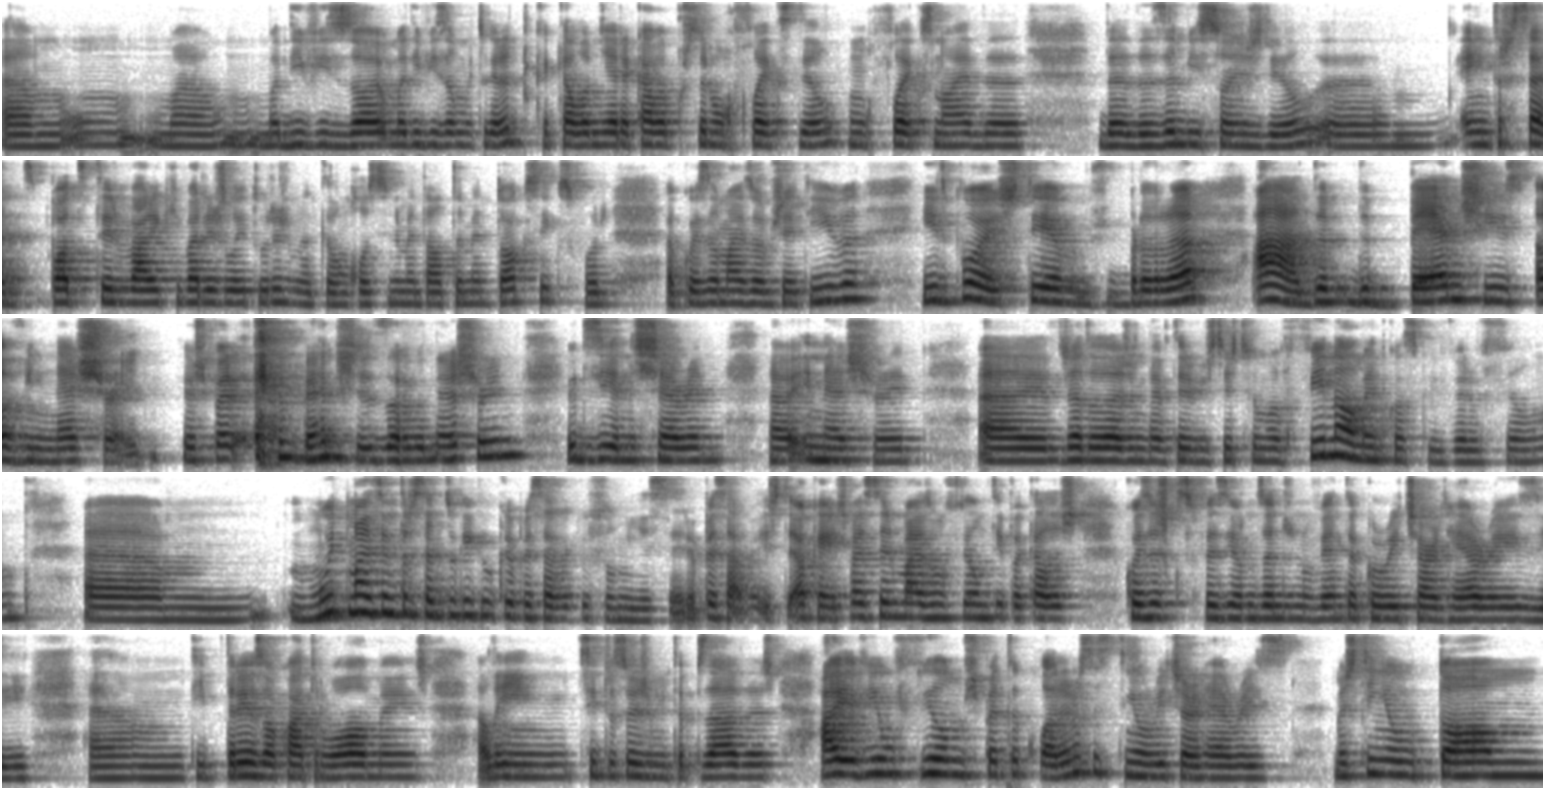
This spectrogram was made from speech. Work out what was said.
um, uma, uma, divisão, uma divisão muito grande, porque aquela mulher acaba por ser um reflexo dele, um reflexo, não é? De, da, das ambições dele. Uh, é interessante. Pode ter várias, aqui várias leituras, mas é um relacionamento altamente tóxico, se for a coisa mais objetiva. E depois temos. Brrr, ah, the, the Banshees of Inisherin. Eu espero. Banshees of Inisherin. Eu dizia Inisherin. Não, Inisherin. Uh, já toda a gente deve ter visto este filme. Eu finalmente consegui ver o filme um, muito mais interessante do que aquilo que eu pensava que o filme ia ser. Eu pensava, isto, ok, isto vai ser mais um filme tipo aquelas coisas que se faziam nos anos 90 com o Richard Harris e um, tipo três ou quatro homens ali em situações muito pesadas. Ah, havia um filme espetacular. Eu não sei se tinha o Richard Harris, mas tinha o Tom.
